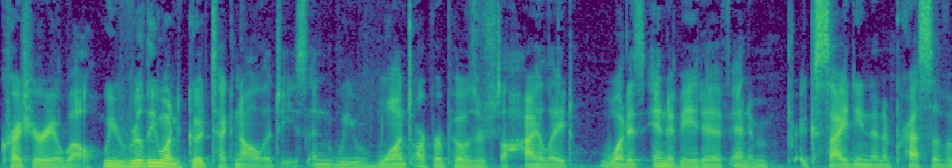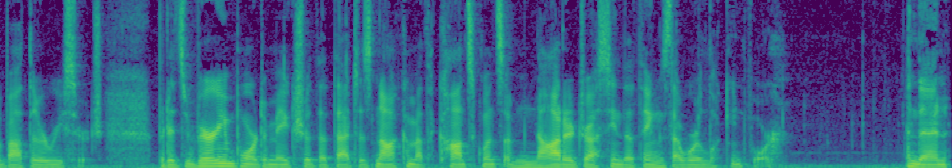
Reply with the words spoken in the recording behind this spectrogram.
criteria well. We really want good technologies, and we want our proposers to highlight what is innovative and exciting and impressive about their research. But it's very important to make sure that that does not come at the consequence of not addressing the things that we're looking for. And then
